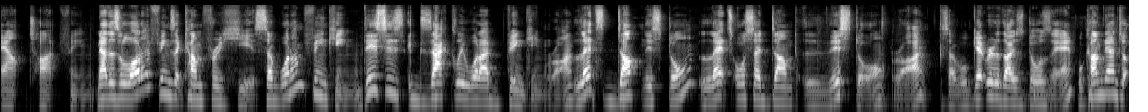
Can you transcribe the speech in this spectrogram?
out type thing. Now, there's a lot of things that come through here. So what I'm thinking, this is exactly what I'm thinking, right? Let's dump this door. Let's also dump this door, right? So we'll get rid of those doors there. We'll come down to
